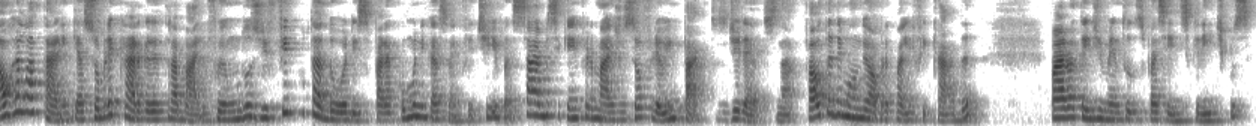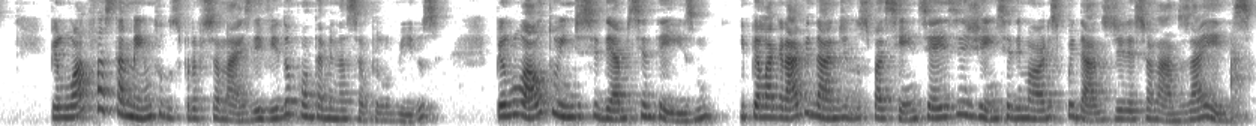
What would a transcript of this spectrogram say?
Ao relatarem que a sobrecarga de trabalho foi um dos dificultadores para a comunicação efetiva, sabe-se que a enfermagem sofreu impactos diretos na falta de mão de obra qualificada para o atendimento dos pacientes críticos, pelo afastamento dos profissionais devido à contaminação pelo vírus, pelo alto índice de absenteísmo e pela gravidade dos pacientes e a exigência de maiores cuidados direcionados a eles.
